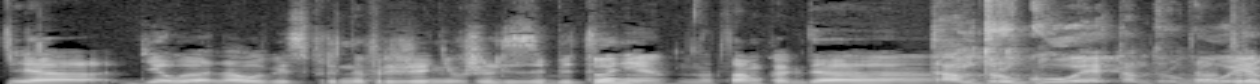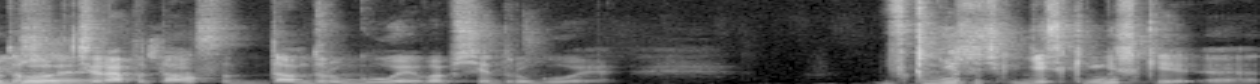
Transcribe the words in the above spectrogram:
Я делаю аналогию с преднапряжением в железобетоне, но там, когда... Там другое, там другое. Там Я тоже другое. вчера пытался, там другое, вообще другое. В книжечке, есть книжки, э,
